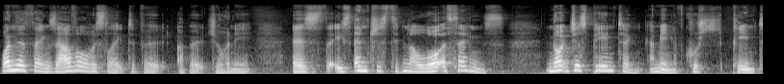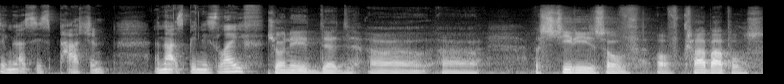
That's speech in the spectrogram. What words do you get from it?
One of the things I've always liked about, about Johnny is that he's interested in a lot of things, not just painting. I mean, of course, painting, that's his passion, and that's been his life. Johnny did uh, uh, a series of, of crab apples,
